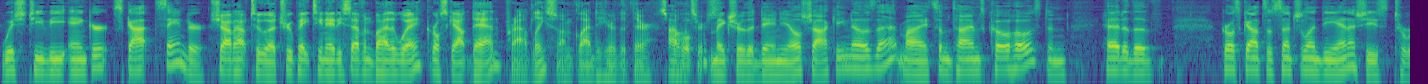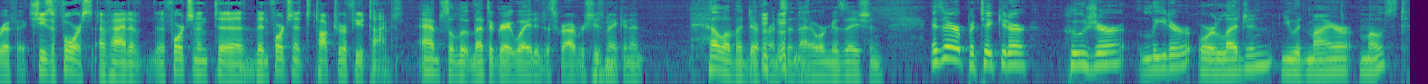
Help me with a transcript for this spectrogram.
Wish TV anchor Scott Sander. Shout out to uh, Troop 1887, by the way, Girl Scout Dad, proudly. So I'm glad to hear that they're I will sponsors. make sure that Danielle Shockey knows that, my sometimes co-host and head of the Girl Scouts of Central Indiana. She's terrific. She's a force. I've had a, a fortunate uh, been fortunate to talk to her a few times. Absolutely, that's a great way to describe her. Mm-hmm. She's making a hell of a difference in that organization. Is there a particular Hoosier leader or legend you admire most?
